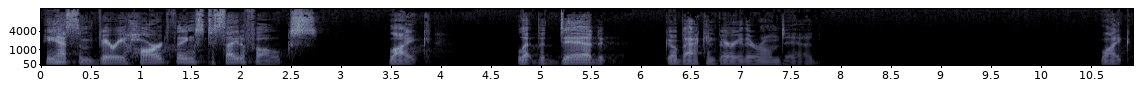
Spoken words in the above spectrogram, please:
He has some very hard things to say to folks, like, let the dead go back and bury their own dead. Like,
